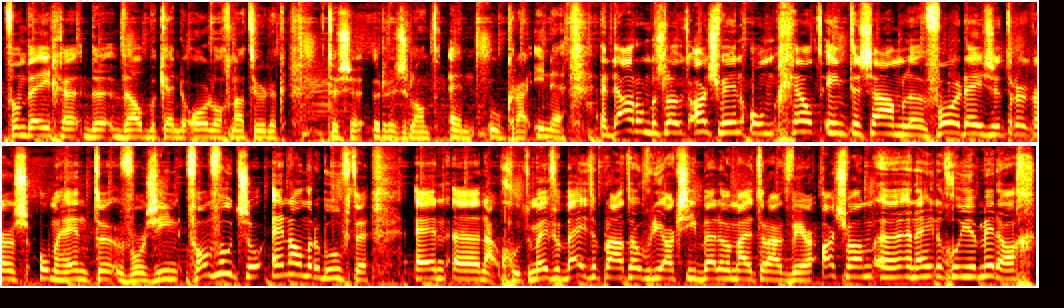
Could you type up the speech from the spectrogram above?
Vanwege de welbekende oorlog natuurlijk tussen Rusland en Oekraïne. En daarom besloot Ashwin om geld in te zamelen voor deze truckers. Om hen te voorzien van voedsel en andere behoeften. En eh, nou goed, om even bij te praten over die actie bellen we hem uiteraard weer. Ashwan, uh, een hele goede middag.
